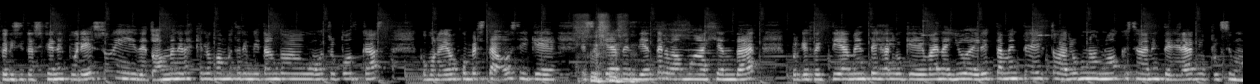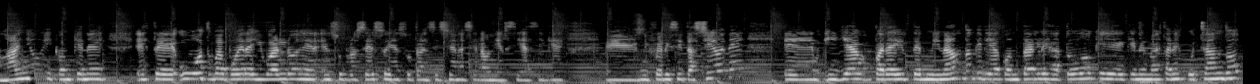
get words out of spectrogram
felicitaciones por eso y de todas maneras que los vamos a estar invitando a otro podcast, como lo habíamos conversado. Así que eso queda pendiente, lo vamos a agendar porque efectivamente es algo que va en ayuda directamente a estos alumnos alumnos nuevos que se van a integrar los próximos años y con quienes este UOT va a poder ayudarlos en, su proceso y en su transición hacia la universidad. Así que eh, mis felicitaciones eh, y ya para ir terminando quería contarles a todos que quienes nos están escuchando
